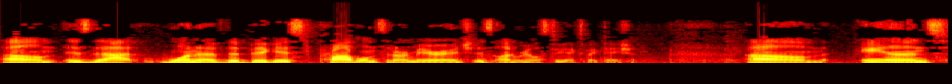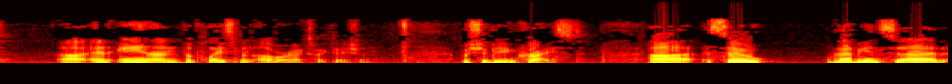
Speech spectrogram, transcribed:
um, is that one of the biggest problems in our marriage is unrealistic expectation, um, and uh, and and the placement of our expectation, which should be in Christ. Uh, so with that being said,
